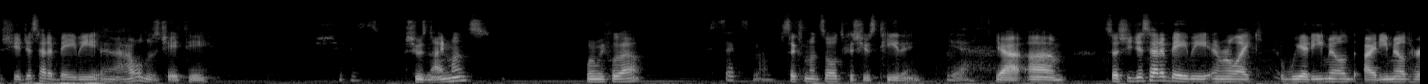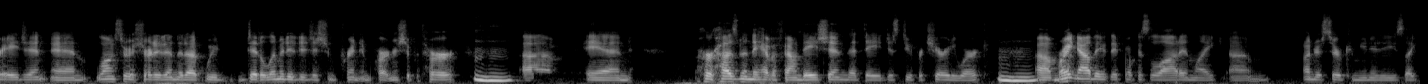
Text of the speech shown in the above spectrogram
she had just had a baby. How old was JT? She's She was nine months when we flew out. six months. Six months old because she was teething. Yeah. Yeah. Um, so she just had a baby, and we're like, we had emailed, I'd emailed her agent, and long story short, it ended up we did a limited edition print in partnership with her, hmm um, and her husband. They have a foundation that they just do for charity work. hmm Um, right now, they they focus a lot in like um, underserved communities, like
